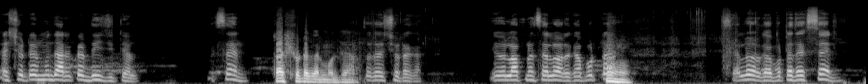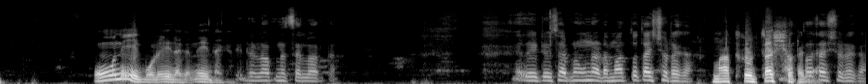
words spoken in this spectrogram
চারশোটার মধ্যে আরেকটা ডিজিটাল দেখছেন? চারশো টাকার মধ্যে হ্যাঁ। মাত্র চারশো টাকা। এই হলো আপনার সালোয়ার কাপড়টা। সালোয়ার কাপড়টা দেখছেন? অনেক বড় এই দেখেন এই দেখেন। এটা হলো আপনার সালোয়ারটা। এটা হচ্ছে আপনার উনাটা মাত্র চারশো টাকা। মাত্র চারশো টাকা। চারশো টাকা।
